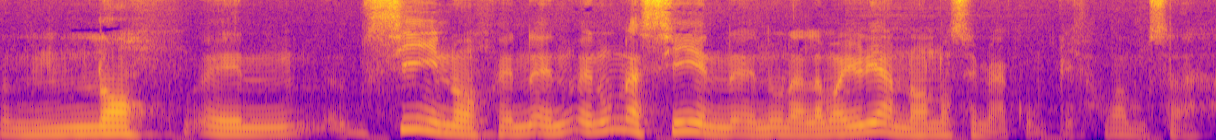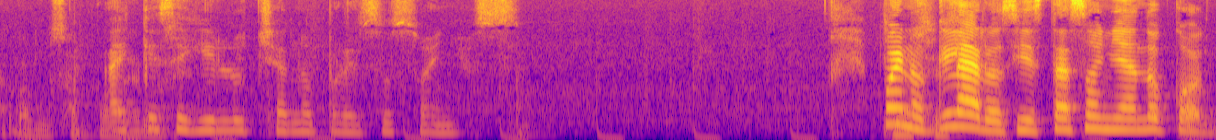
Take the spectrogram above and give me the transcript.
No, en, sí y no, en, en- en una sí, en, en una, la mayoría no, no se me ha cumplido. Vamos a, vamos a Hay ponerlo. que seguir luchando por esos sueños. Bueno, Entonces- claro, si estás soñando con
